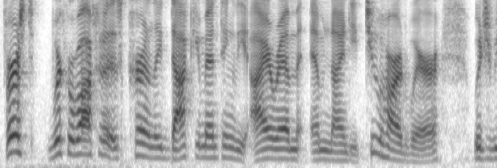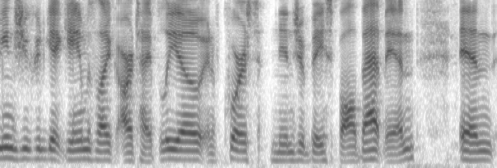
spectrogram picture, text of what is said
First, wickerwaka is currently documenting the Irem M92 hardware, which means you could get games like R-Type Leo and, of course, Ninja Baseball Batman. And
